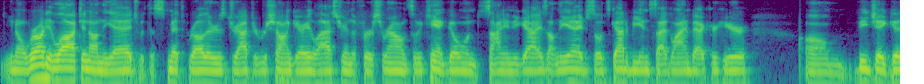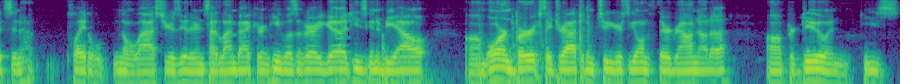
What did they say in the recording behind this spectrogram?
you know, we're already locked in on the edge with the Smith brothers. Drafted Rashan Gary last year in the first round, so we can't go and sign any guys on the edge. So it's got to be inside linebacker here. Um, B.J. Goodson played, you know, last year as the other inside linebacker, and he wasn't very good. He's going to be out. Um, Oren Burks, they drafted him two years ago in the third round out of uh, Purdue, and he's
